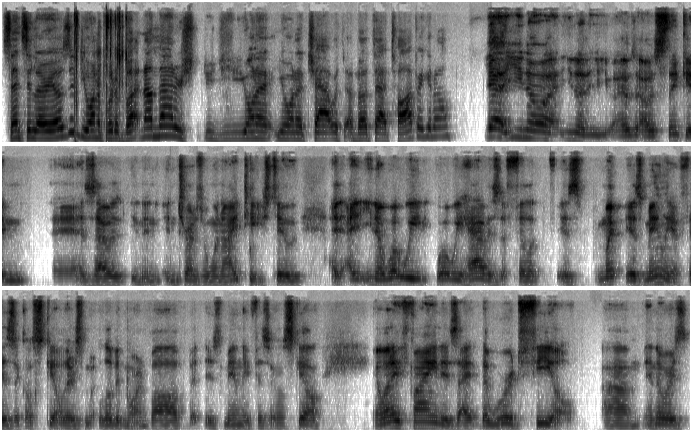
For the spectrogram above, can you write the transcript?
Sensei Larioza, do you want to put a button on that, or do you want to you want to chat with about that topic at all? Yeah, you know, you know, I was I was thinking as I was in, in terms of when I teach too. I, I, you know, what we what we have is a is is mainly a physical skill. There's a little bit more involved, but there's mainly physical skill. And what I find is I, the word feel. Um, in other words,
